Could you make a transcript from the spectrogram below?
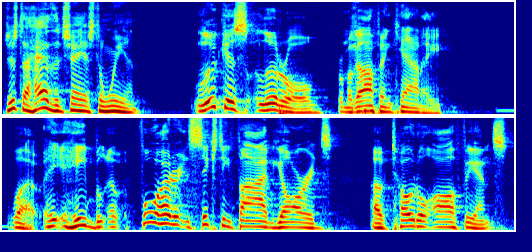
just to have the chance to win. Lucas Litteral from Magoffin County, what he, he bl- uh, 465 yards of total offense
